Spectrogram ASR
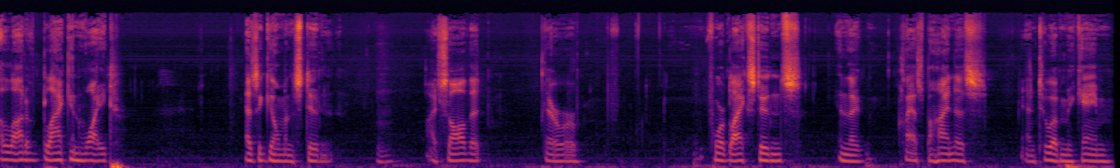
a lot of black and white as a Gilman student. Mm-hmm. I saw that there were four black students in the class behind us, and two of them became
